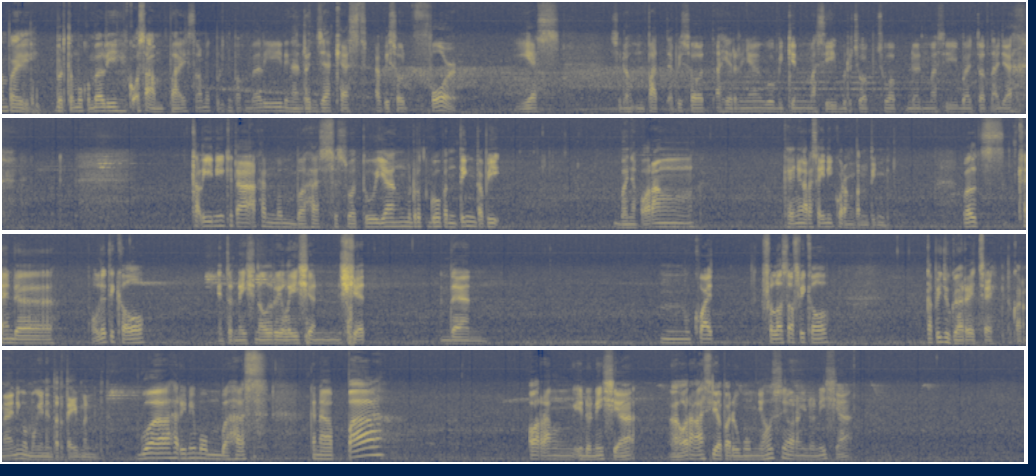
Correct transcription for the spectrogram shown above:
sampai bertemu kembali. Kok sampai? Selamat berjumpa kembali dengan Renjacast episode 4. Yes, sudah 4 episode. Akhirnya gue bikin masih bercuap-cuap dan masih bacot aja. Kali ini kita akan membahas sesuatu yang menurut gue penting tapi banyak orang kayaknya ngerasa ini kurang penting gitu. Well, it's kinda political international relation shit and then hmm, quite philosophical tapi juga receh gitu karena ini ngomongin entertainment gitu. Gua hari ini mau membahas kenapa orang Indonesia, uh, orang Asia pada umumnya khususnya orang Indonesia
